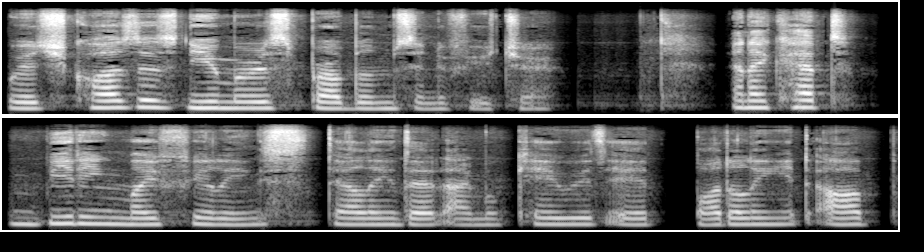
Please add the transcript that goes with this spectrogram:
which causes numerous problems in the future. And I kept beating my feelings, telling that I'm okay with it, bottling it up,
